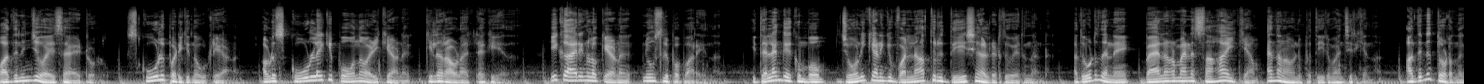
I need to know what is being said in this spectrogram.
പതിനഞ്ച് വയസ്സായിട്ടുള്ളൂ. സ്കൂളിൽ പഠിക്കുന്ന കുട്ടിയാണ്. അവൾ സ്കൂളിലേക്ക് പോകുന്ന വഴിക്കാണ് കില്ലർ അവളെ അറ്റാക്ക് ചെയ്തത്. ഈ കാര്യങ്ങളൊക്കെയാണ് ന്യൂസിൽ ഇപ്പോൾ പറയുന്നത്. ഇതെല്ലാം കേൾക്കുമ്പോൾ ജോണിക്കാണെങ്കിൽ വല്ലാത്തൊരു ദേഷ്യം അയാളുടെ അടുത്ത് വരുന്നുണ്ട്. അതുകൊണ്ട് തന്നെ ബാനർമാനെ സഹായിക്കാം എന്നാണ് അവനിപ്പോൾ തീരുമാനിച്ചിരിക്കുന്നത്. അതിനെ തുടർന്ന്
